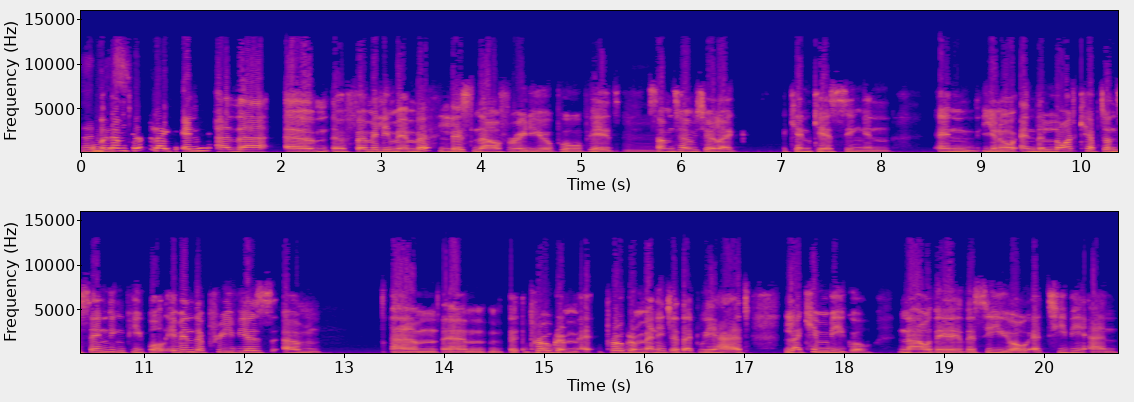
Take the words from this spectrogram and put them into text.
That But I'm just like any other um, family member, listener of Radio Pulpit. Sometimes you're like, can't guessing and and you know, and the Lord kept on sending people. Even the previous um, um, um, program program manager that we had, Lakim Bigo, now the the CEO at TBN.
